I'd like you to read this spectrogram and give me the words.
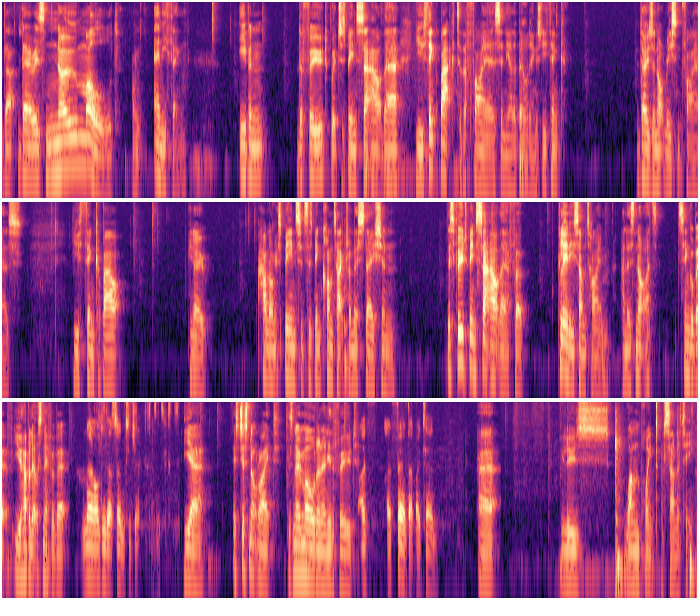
that there is no mold on anything, even the food which has been set out there. You think back to the fires in the other buildings. You think those are not recent fires. you think about, you know, how long it's been since there's been contact from this station. This food's been sat out there for clearly some time, and there's not a single bit. Of, you have a little sniff of it. No, I'll do that sanity check. I think Yeah, it's just not right. There's no mold on any of the food. I've I've failed that by ten. Uh, you lose one point of sanity.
